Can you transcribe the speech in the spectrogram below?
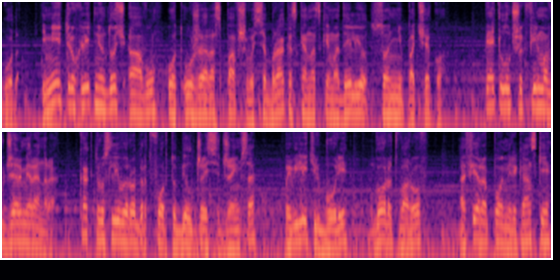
года. Имеет трехлетнюю дочь Аву от уже распавшегося брака с канадской моделью Сонни Пачеко. Пять лучших фильмов Джереми Реннера. Как трусливый Роберт Форд убил Джесси Джеймса, «Повелитель бури», «Город воров», «Афера по-американски»,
